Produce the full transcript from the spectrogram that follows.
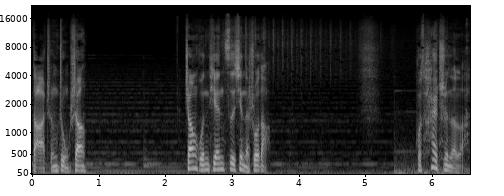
打成重伤。”张魂天自信的说道。“我太稚嫩了，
